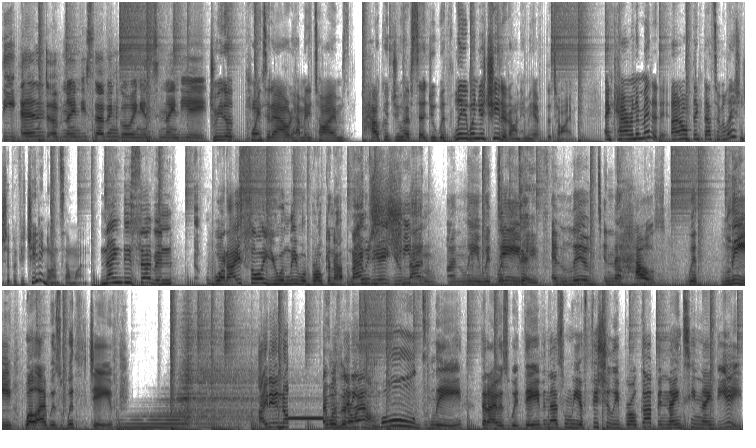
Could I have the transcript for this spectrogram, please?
the end of 97 going into 98. Drita pointed out how many times, how could you have said you with Lee when you cheated on him half the time? And Karen admitted it. I don't think that's a relationship if you're cheating on someone. 97, what I saw, you and Lee were broken up. 98, you cheating not. on Lee with, With Dave, Dave. and lived in the house with Lee while I was with Dave. I didn't know I wasn't Somebody around. told Lee that I was with Dave, and that's when we officially broke up in 1998.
